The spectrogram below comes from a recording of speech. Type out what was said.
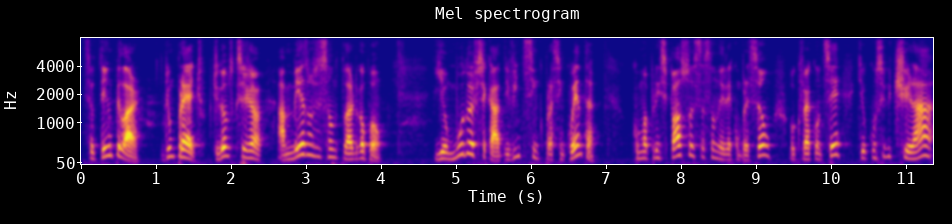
se eu tenho um pilar de um prédio, digamos que seja a mesma seção do pilar do galpão, e eu mudo o FCK de 25 para 50, como a principal solicitação dele é compressão, o que vai acontecer é que eu consigo tirar,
